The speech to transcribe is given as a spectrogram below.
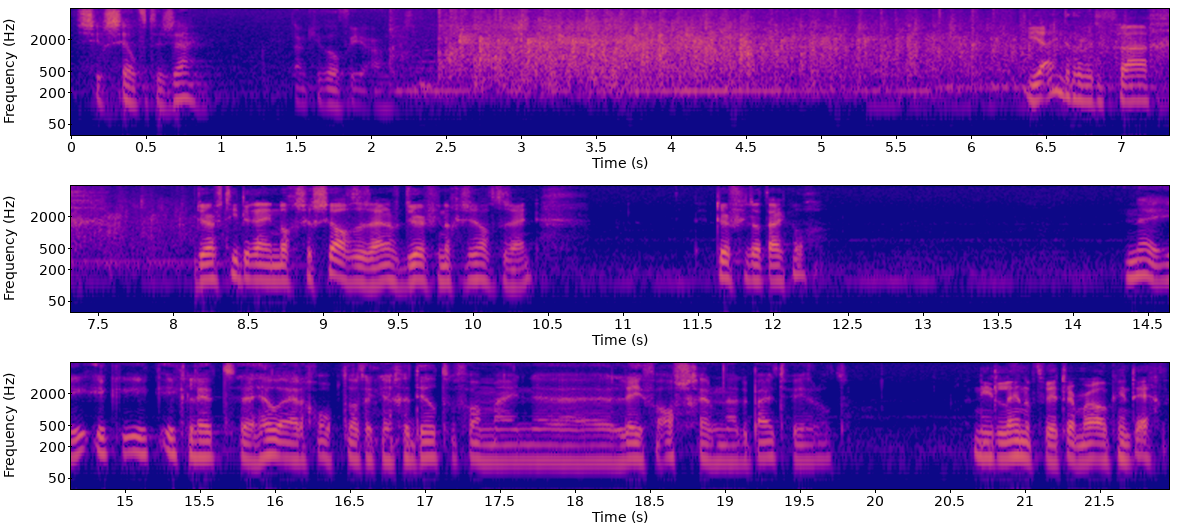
zichzelf te zijn? Dankjewel voor je aandacht. Je eindigt met de vraag: durft iedereen nog zichzelf te zijn of durf je nog jezelf te zijn? Durf je dat eigenlijk nog? Nee, ik, ik, ik let eh, heel erg op dat ik een gedeelte van mijn uh, leven afscherm naar de buitenwereld. Niet alleen op Twitter, maar ook in het echt.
